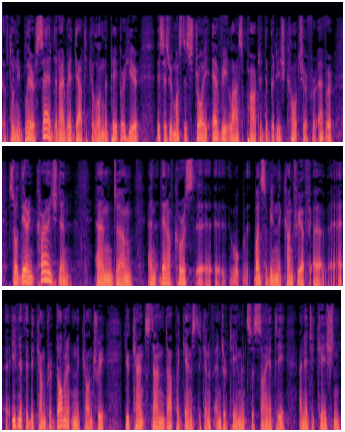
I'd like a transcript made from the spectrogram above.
of Tony Blair said. And I read the article on the paper here. It says we must destroy every last part of the British culture forever. So they're encouraged in and um, and then of course uh, uh, once they've been in the country, of, uh, uh, even if they become predominant in the country, you can't stand up against the kind of entertainment society and education.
